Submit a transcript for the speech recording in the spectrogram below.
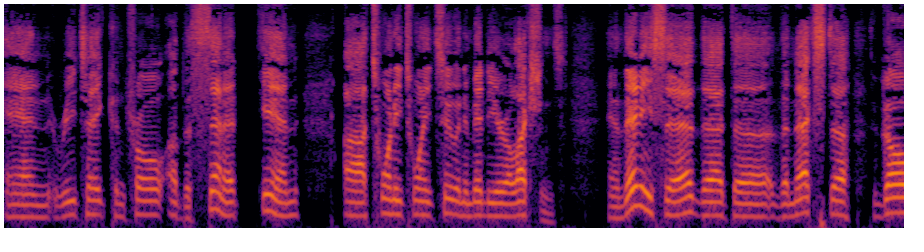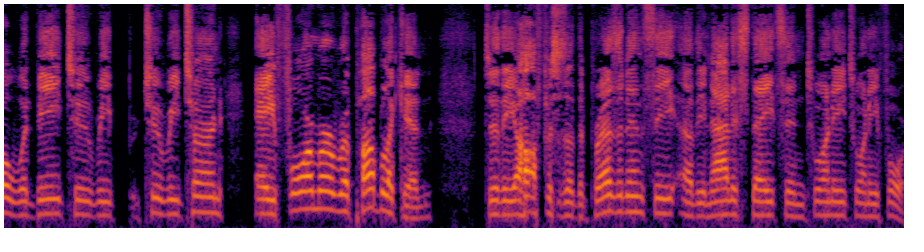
and retake control of the Senate in uh, 2022 in the mid-year elections. And then he said that uh, the next uh, goal would be to re- to return a former Republican to the office of the presidency of the United States in 2024.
